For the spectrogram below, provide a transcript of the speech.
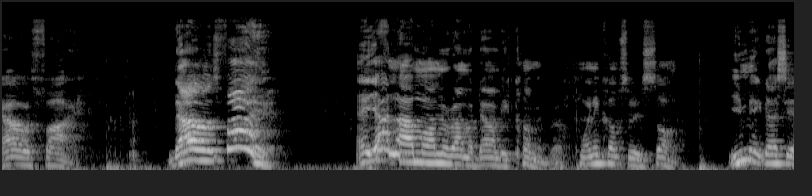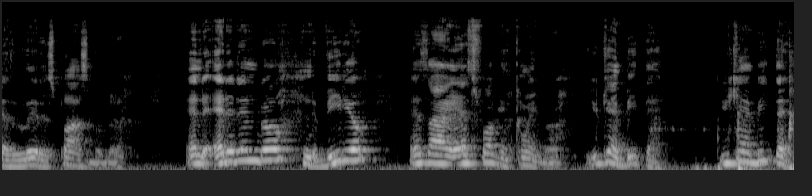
That was fire. That was fire. Hey, y'all know how Mohamed Ramadan be coming, bro. When it comes to his song, you make that shit as lit as possible, bro. And the editing, bro, and the video, it's like it's fucking clean, bro. You can't beat that. You can't beat that.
